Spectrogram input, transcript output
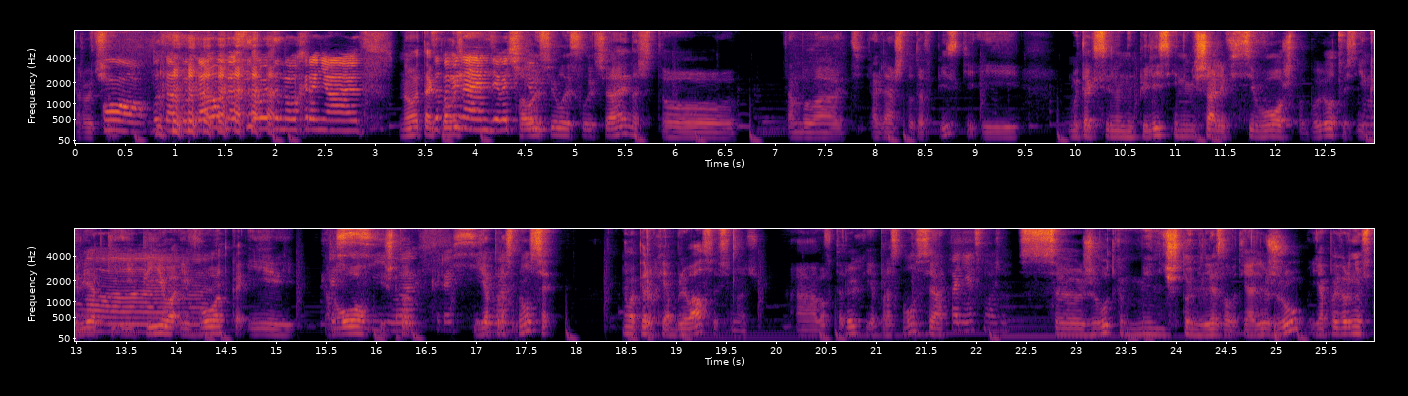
Короче, О, вот так вот, да, у нас родину охраняют. ну так получ- Запоминаем, девочки. получилось случайно, что там была а что-то в писке, и мы так сильно напились и намешали всего, что было, то есть и крепки, и пиво, и водка, и ром, и что красиво. Я проснулся, ну, во-первых, я обливался всю ночь, а во-вторых, я проснулся Понять можно. с желудком, мне ничто не лезло. Вот я лежу, я повернусь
